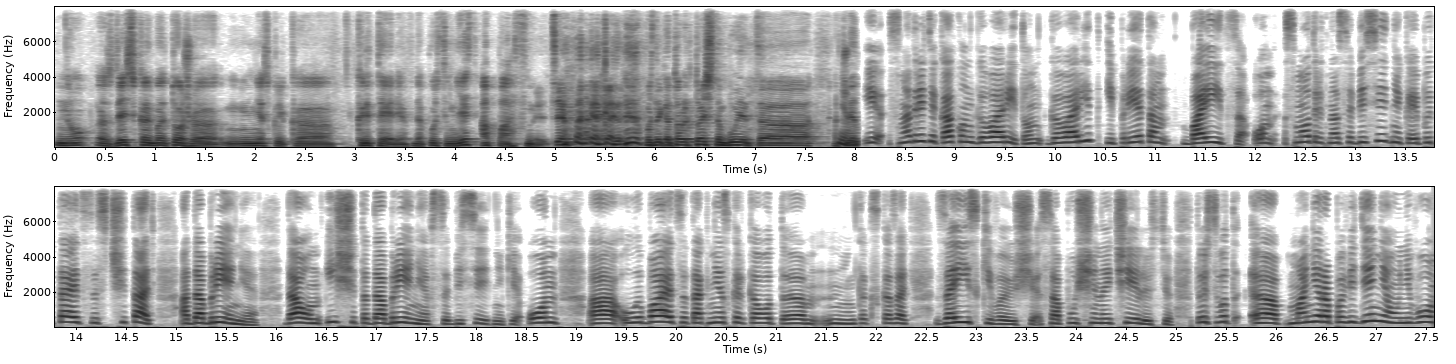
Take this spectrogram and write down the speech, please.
ну, здесь как бы тоже несколько критериев. Допустим, есть опасные темы, после которых точно будет э, ответ. И смотрите, как он говорит. Он говорит и при этом боится. Он смотрит на собеседника и пытается считать одобрение. Да, он ищет одобрение в собеседнике. Он э, улыбается так несколько вот, э, как сказать, заискивающе, с опущенной челюстью. То есть вот э, манера поведения у него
